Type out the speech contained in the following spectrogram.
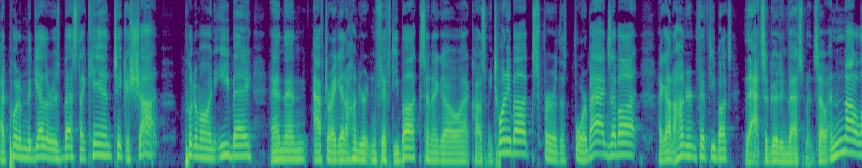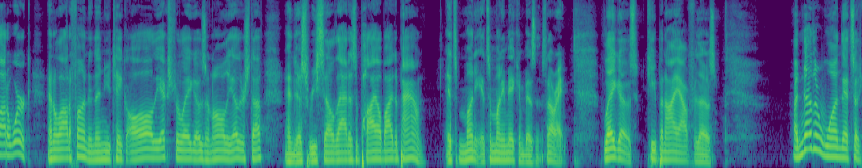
I put them together as best I can, take a shot, put them on eBay. And then after I get 150 bucks and I go, that cost me 20 bucks for the four bags I bought. I got 150 bucks. That's a good investment. So, and not a lot of work and a lot of fun. And then you take all the extra Legos and all the other stuff and just resell that as a pile by the pound. It's money. It's a money making business. All right. Legos. Keep an eye out for those. Another one that's a,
